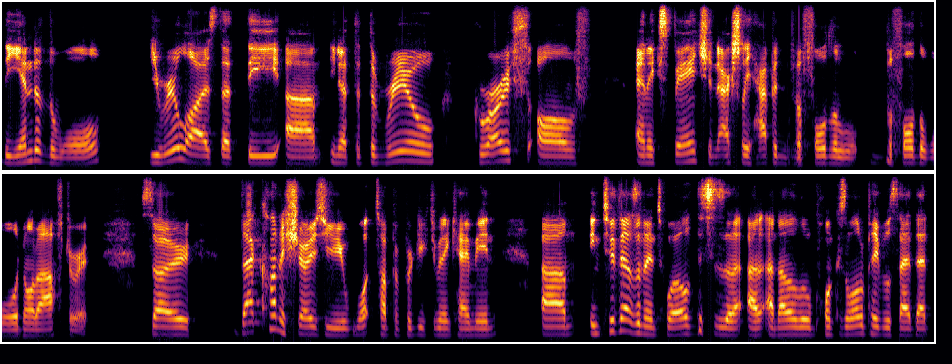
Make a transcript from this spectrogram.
the end of the war, you realize that the um, you know that the real growth of an expansion actually happened before the before the war, not after it. So that kind of shows you what type of predicament came in. Um, in 2012, this is a, a, another little point because a lot of people say that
